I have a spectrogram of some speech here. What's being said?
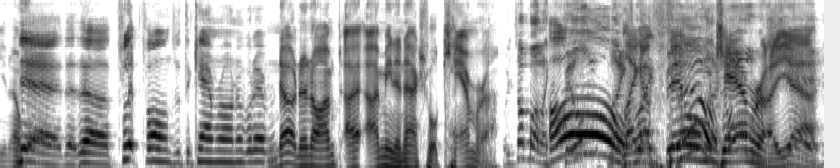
you know. yeah, the, the flip phones with the camera on or whatever. No, no, no. I'm. I, I mean an actual camera, We talking about like Oh, film, like, like a film. film Oh, camera. shit. yeah,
